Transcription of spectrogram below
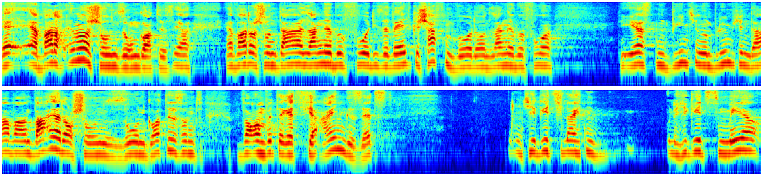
er, er war doch immer schon Sohn Gottes. Er, er war doch schon da, lange bevor diese Welt geschaffen wurde und lange bevor die ersten Bienchen und Blümchen da waren, war er doch schon Sohn Gottes. Und warum wird er jetzt hier eingesetzt? Und hier geht es vielleicht, ein, oder hier geht es mehr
